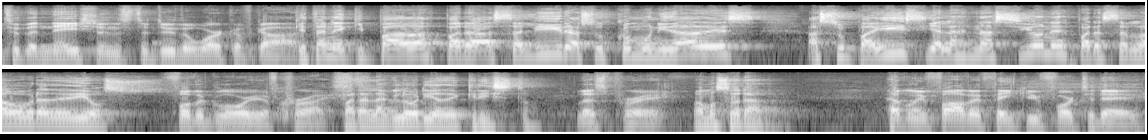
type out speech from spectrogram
the nations to do the work of que God. están equipadas para salir a sus comunidades, a su país y a las naciones para hacer la obra de Dios, For the glory of Christ. para la gloria de Cristo. Let's pray. Vamos a orar. Heavenly Father, thank you for today.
